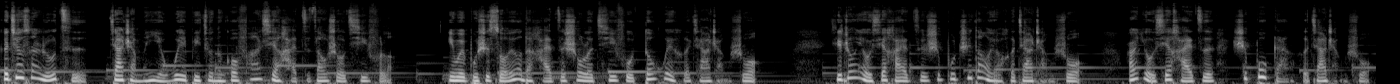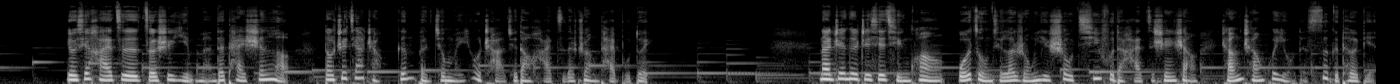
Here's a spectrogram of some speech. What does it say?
可就算如此，家长们也未必就能够发现孩子遭受欺负了，因为不是所有的孩子受了欺负都会和家长说，其中有些孩子是不知道要和家长说，而有些孩子是不敢和家长说，有些孩子则是隐瞒的太深了，导致家长根本就没有察觉到孩子的状态不对。那针对这些情况，我总结了容易受欺负的孩子身上常常会有的四个特点。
